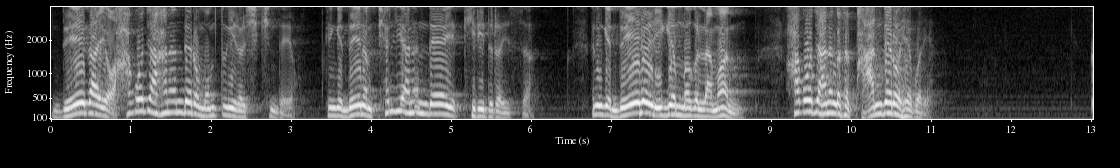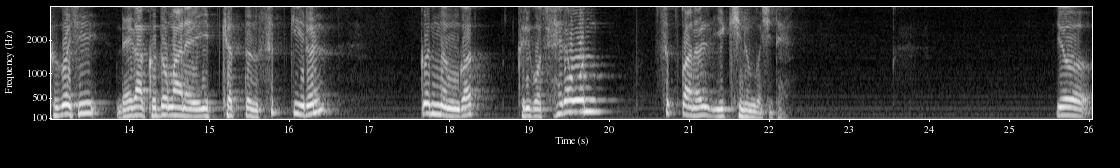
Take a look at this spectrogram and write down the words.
뇌가요 하고자 하는 대로 몸뚱이를 시킨대요. 그러니까 뇌는 편리하는 데 길이 들어 있어. 그러니까 뇌를 이겨 먹으려면 하고자 하는 것을 반대로 해버려. 그것이 내가 그동안에 입혔던 습기를 끊는 것, 그리고 새로운 습관을 익히는 것이 돼. 여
